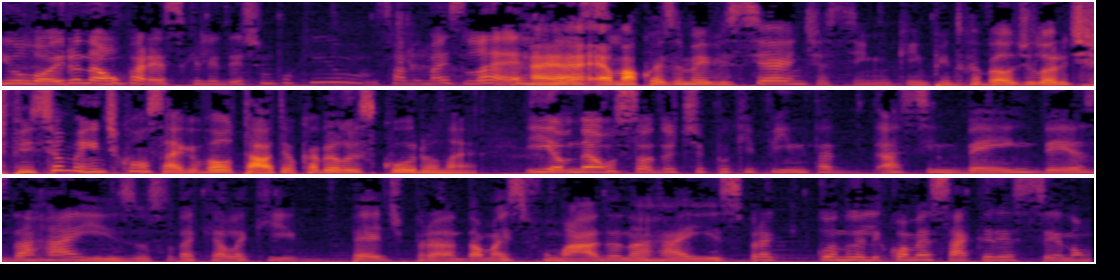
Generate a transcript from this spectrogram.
E o loiro não, parece que ele deixa um pouquinho, sabe, mais leve. É, assim. é uma coisa meio viciante, assim. Quem pinta o cabelo de loiro dificilmente consegue voltar a ter o cabelo escuro, né? E eu não sou do tipo que pinta assim bem desde a raiz. Eu sou daquela que pede pra dar uma esfumada na raiz pra que quando ele começar a crescer não,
